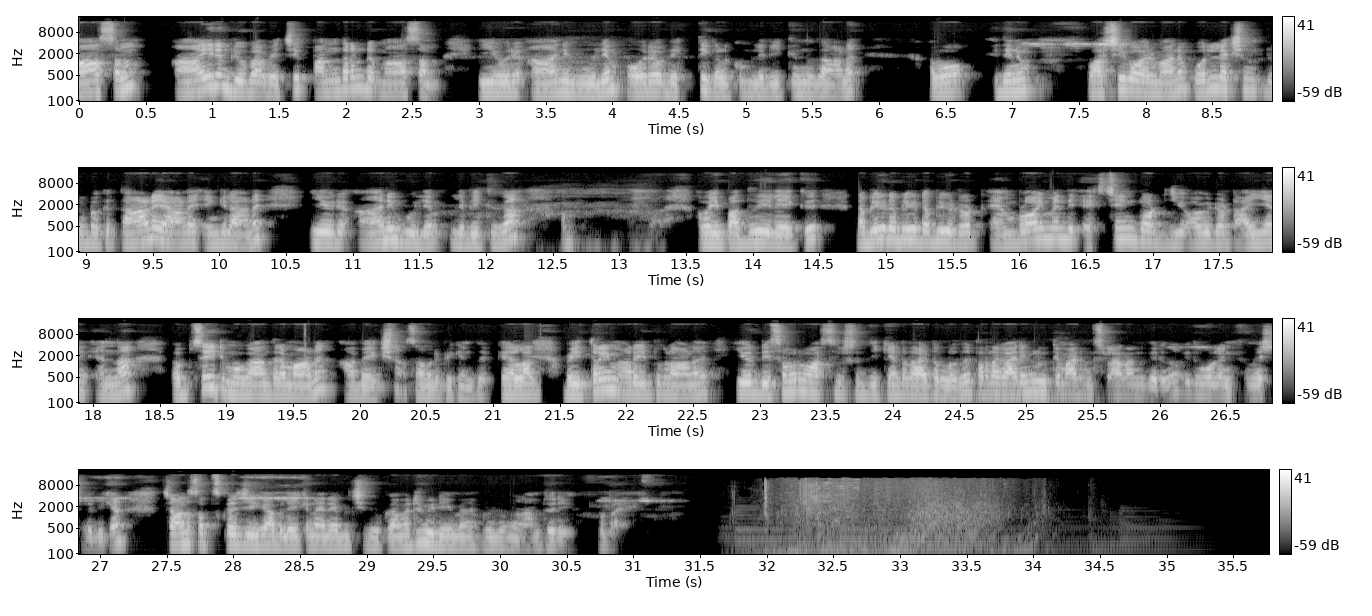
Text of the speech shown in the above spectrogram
മാസം ആയിരം രൂപ വെച്ച് പന്ത്രണ്ട് മാസം ഈ ഒരു ആനുകൂല്യം ഓരോ വ്യക്തികൾക്കും ലഭിക്കുന്നതാണ്. അപ്പോൾ ഇതിനും വാർഷിക വരുമാനം ഒരു ലക്ഷം രൂപക്ക് താഴെയാണ് എങ്കിലാണ് ഈ ഒരു ആനുകൂല്യം ലഭിക്കുക. അപ്പോൾ ഈ പദ്ധതിയിലേക്ക് W W W dot employment exchange dot G O dot I N എന്ന വെബ്സൈറ്റ് മുഖാന്തരമാണ് അപേക്ഷ സമർപ്പിക്കുന്നത്. കേരള അപ്പോൾ ഇത്രയും അറിയിപ്പുകളാണ് ഈ ഒരു ഡിസംബർ മാസത്തിൽ ശ്രദ്ധിക്കേണ്ടതായിട്ടുള്ളത്. പറഞ്ഞ കാര്യങ്ങൾ കൃത്യമായിട്ട് മനസ്സിലാണെന്ന് കരുതുന്നു. ഇതുപോലെ ഇൻഫർമേഷൻ ലഭിക്കാൻ ചാനൽ സബ്സ്ക്രൈബ് ചെയ്യുക ബെലൈക്കൻ എനേബിൾ ചെയ്ത് മറ്റൊരു വീഡിയോ വീണ്ടും കാണാം. ബൈ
